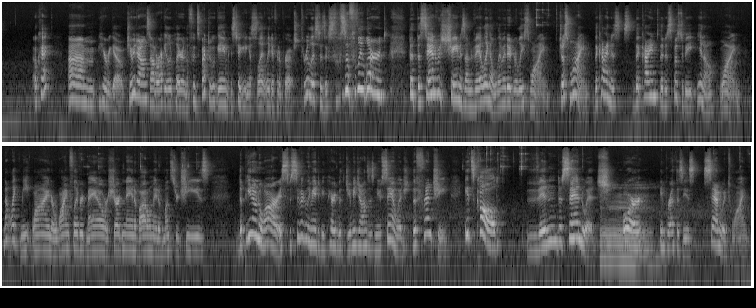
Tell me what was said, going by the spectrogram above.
Okay. Um. Here we go. Jimmy John's, not a regular player in the food spectacle game, is taking a slightly different approach. Thrillist has exclusively learned that the sandwich chain is unveiling a limited release wine. Just wine. The kind is the kind that is supposed to be, you know, wine. Not like meat wine or wine flavored mayo or Chardonnay in a bottle made of Munster cheese. The Pinot Noir is specifically made to be paired with Jimmy John's new sandwich, the Frenchie. It's called Vin de Sandwich, or, Mm. in parentheses, sandwich wine.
